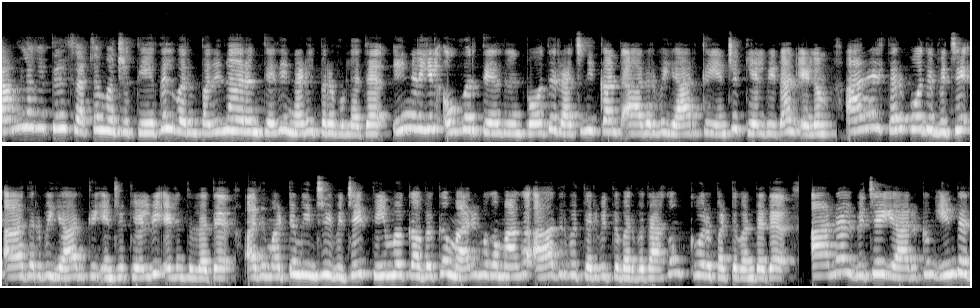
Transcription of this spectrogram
தமிழகத்தில் சட்டமன்ற தேர்தல் வரும் பதினாறாம் தேதி நடைபெறவுள்ளது. இந்நிலையில் ஒவ்வொரு தேர்தலின் போது ரஜினிகாந்த் ஆதரவு யாருக்கு என்ற கேள்விதான் எழும். ஆனால் தற்போது விஜய் ஆதரவு யாருக்கு என்ற கேள்வி எழுந்துள்ளது. அது மட்டுமின்றி விஜய் திமுகவுக்கு மறைமுகமாக ஆதரவு தெரிவித்து வருவதாகவும் கூறப்பட்டு வந்தது. ஆனால் விஜய் யாருக்கும் இந்த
